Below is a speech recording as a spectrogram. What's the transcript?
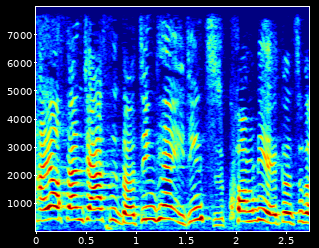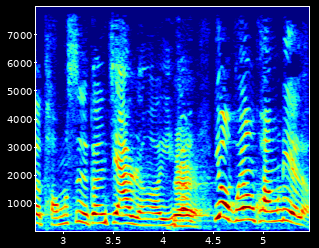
还要三加四的，今天已经只框列一个这个同事跟家人而已，就又不用框列了。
